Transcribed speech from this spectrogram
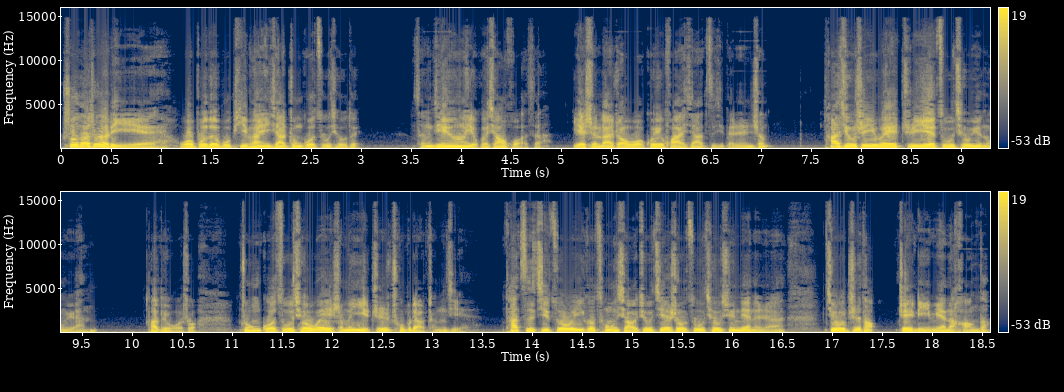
说到这里，我不得不批判一下中国足球队。曾经有个小伙子，也是来找我规划一下自己的人生。他就是一位职业足球运动员。他对我说：“中国足球为什么一直出不了成绩？”他自己作为一个从小就接受足球训练的人，就知道这里面的行当。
